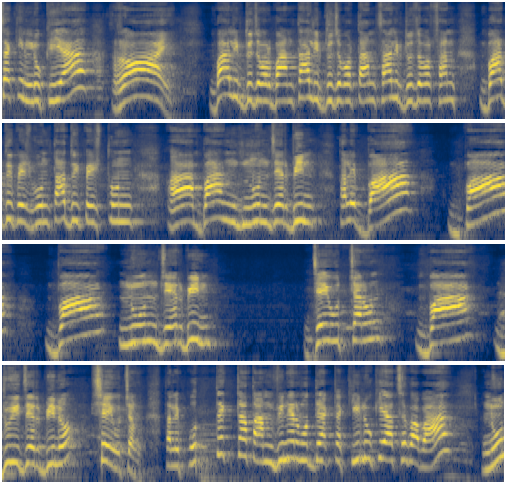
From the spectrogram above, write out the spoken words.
সাকিন লুকিয়া রয়। বা আলিফ দু জবর বান, তা আলিফ দু জবর তান সা আলিফ দু জবর সান বা দুই পেশ বুন, তা দুই পেশ তুন বা নুন জের বিন। তাহলে বা বা বা নুন জের বিন। যে উচ্চারণ বা দুই জের বিনো সেই উচ্চারণ। তাহলে প্রত্যেকটা তানবিনের মধ্যে একটা কি লুকিয়ে আছে বাবা? নুন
